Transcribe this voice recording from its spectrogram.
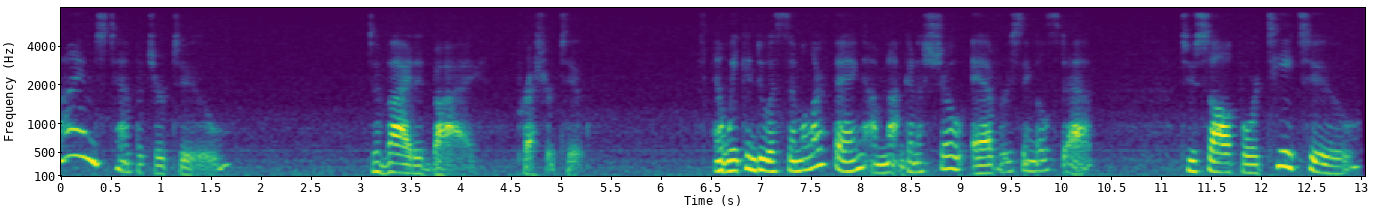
times temperature 2 divided by pressure 2. And we can do a similar thing. I'm not going to show every single step to solve for T2,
